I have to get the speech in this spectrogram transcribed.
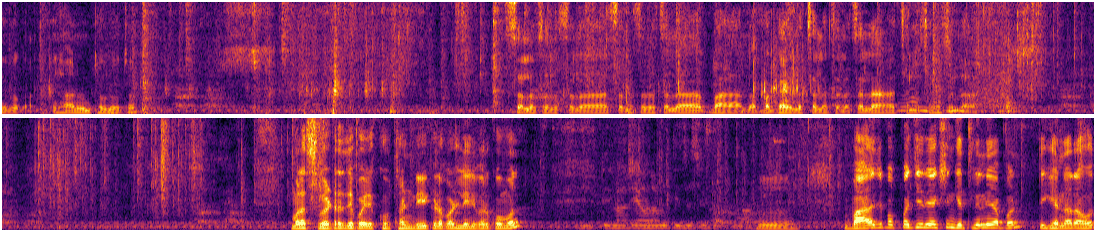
हे बघा हे आणून ठेवलं होतं. चला चला चला चला चला चला बाळाला बघायला चला चला चला चला चला चला. मला स्वेटर दे पहिले खूप थंडी इकडे पडलेली बरं कोमल. तिला बाळाच्या पप्पाची रिॲक्शन घेतली नाही आपण ती घेणार आहोत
